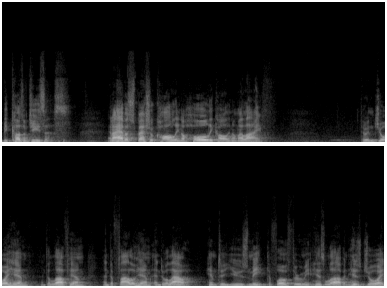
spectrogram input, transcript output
because of Jesus. And I have a special calling, a holy calling on my life to enjoy Him and to love Him and to follow Him and to allow Him to use me, to flow through me, His love and His joy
